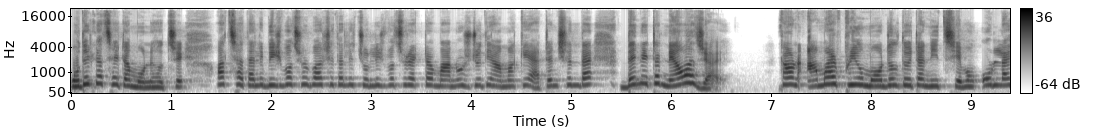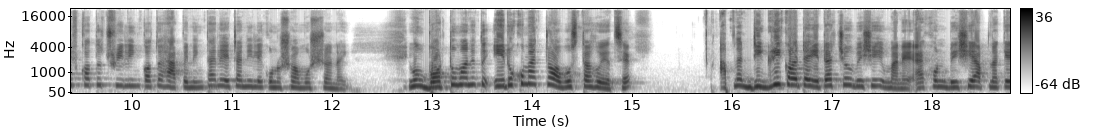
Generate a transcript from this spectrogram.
ওদের কাছে এটা মনে হচ্ছে আচ্ছা তাহলে বিশ বছর বয়সে, তাহলে চল্লিশ বছর একটা মানুষ যদি আমাকে অ্যাটেনশন দেয় দেন এটা নেওয়া যায়। কারণ আমার প্রিয় মডেল তো এটা নিচ্ছে এবং ওর লাইফ কত থ্রিলিং কত হ্যাপেনিং তাহলে এটা নিলে কোনো সমস্যা নাই। এবং বর্তমানে তো এরকম একটা অবস্থা হয়েছে আপনার ডিগ্রি কয়টা? এটার চেয়েও বেশি মানে এখন বেশি আপনাকে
